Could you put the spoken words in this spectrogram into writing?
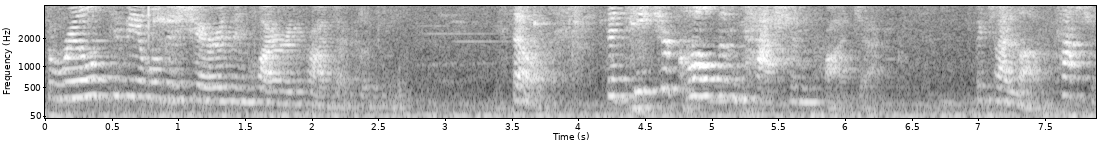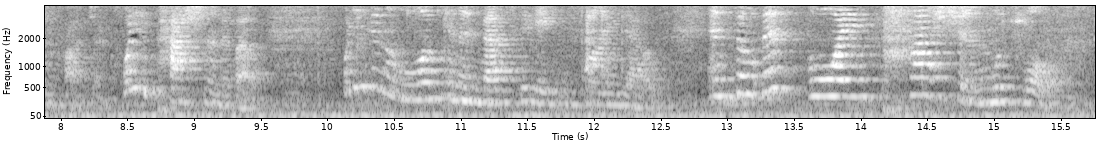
thrilled to be able to share his inquiry project with me. So, the teacher called them passion projects, which I love. Passion projects. What are you passionate about? What are you going to look and investigate and find out? And so, this boy's passion was wolves.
